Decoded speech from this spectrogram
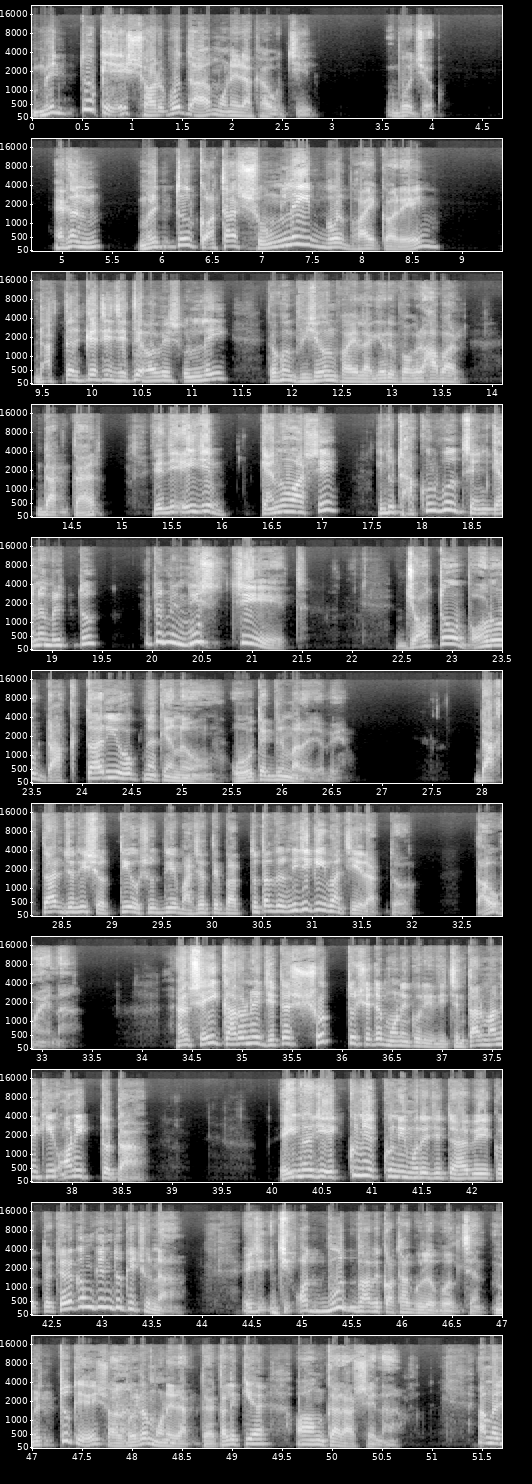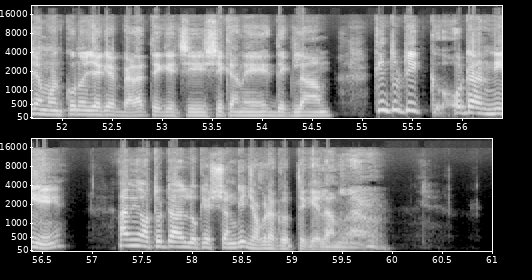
মৃত্যুকে সর্বদা মনে রাখা উচিত। বোঝো এখন মৃত্যুর কথা শুনলেই ভয় করে। ডাক্তারের কাছে যেতে হবে শুনলেই তখন ভীষণ ভয় লাগে ওরে বাবা, আবার ডাক্তার। এই যে কেন আসে? কিন্তু ঠাকুর বলছেন কেন মৃত্যু? এটা নিশ্চিত। যত বড় ডাক্তারই হোক না কেন ও তো একদিন মারা যাবে। ডাক্তার যদি সত্যি ওষুধ দিয়ে বাঁচাতে পারতো, তাহলে তো নিজেকেই বাঁচিয়ে রাখতো। তাও হয় না। আর সেই কারণে যেটা সত্য সেটা মনে করিয়ে দিচ্ছেন। তার মানে কি? অনিত্যতা। এই নয় যে এক্ষুনি এক্ষুনি মরে যেতে হবে, এ করতে সেরকম কিন্তু কিছু না। এই যে অদ্ভুত ভাবে কথাগুলো বলছেন। মৃত্যুকে সর্বদা মনে রাখতে হয়। তাহলে কি হয়? অহংকার আসে না। আমরা যেমন কোনো জায়গায় বেড়াতে গেছি, সেখানে দেখলাম, কিন্তু ঠিক ওটা নিয়ে আমি অতটা লোকের সঙ্গে ঝগড়া করতে গেলাম না।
